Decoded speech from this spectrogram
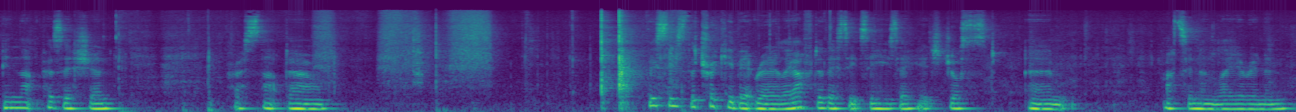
in that position. Press that down. This is the tricky bit really. After this it's easy. It's just um, matting and layering and,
